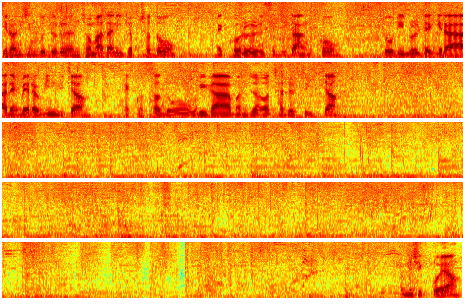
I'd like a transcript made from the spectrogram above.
이런 친구들은 저마단이 겹쳐도 에코를 쓰지도 않고 또 리볼덱이라 레벨업이 늦죠? 에코서도 우리가 먼저 찾을 수 있죠? 너무 쉽고요.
